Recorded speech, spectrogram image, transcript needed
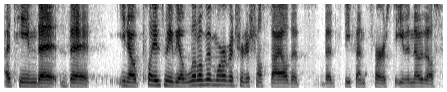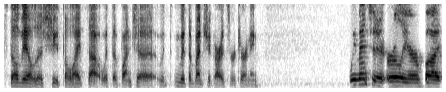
a team that that you know plays maybe a little bit more of a traditional style that's that's defense first, even though they'll still be able to shoot the lights out with a bunch of with, with a bunch of guards returning. We mentioned it earlier, but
